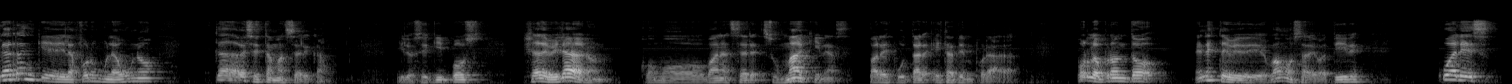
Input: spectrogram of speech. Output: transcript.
El arranque de la Fórmula 1 cada vez está más cerca y los equipos ya develaron cómo van a ser sus máquinas para disputar esta temporada. Por lo pronto, en este video vamos a debatir cuáles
